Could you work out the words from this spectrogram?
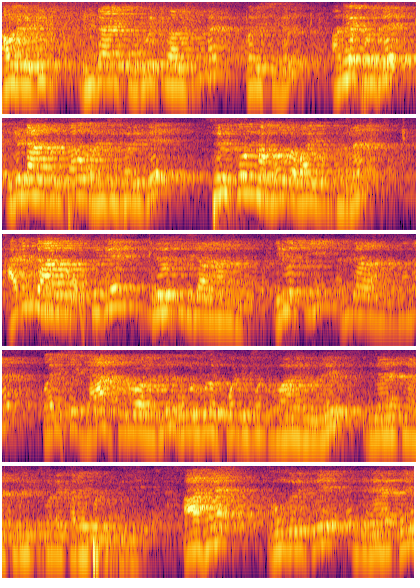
அவர்களுக்கு ரெண்டாயிரத்தி இருபத்தி நாலுக்கான பரிசுகள். அதே போன்று இரண்டாவது பரிசாக ஒரு அஞ்சு பேருக்கு செல்போன் நான் முதல்ல வாங்கி கொடுத்துட்றேன் அடுத்த ஆறு மாதத்துக்கு இருபத்தி அஞ்சாவது ஆண்டு இருபத்தி அஞ்சாவது ஆண்டுக்கான பரிசை யார் பெறுவாங்கிறது உங்களுக்குள்ள போட்டி போட்டு வாங்குவது இந்த நேரத்தில் நான் தெரிவித்துக் கொள்ள கடைப்பட்டிருக்கிறேன் ஆக உங்களுக்கு இந்த நேரத்தில்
